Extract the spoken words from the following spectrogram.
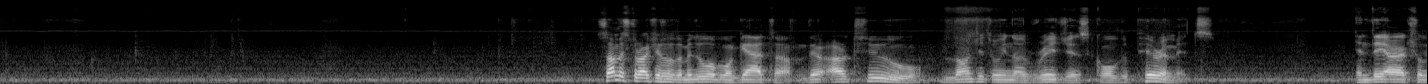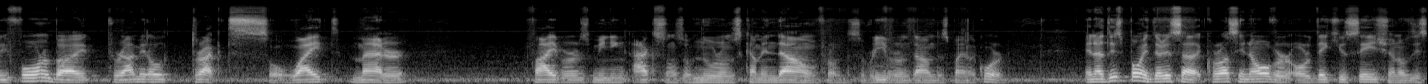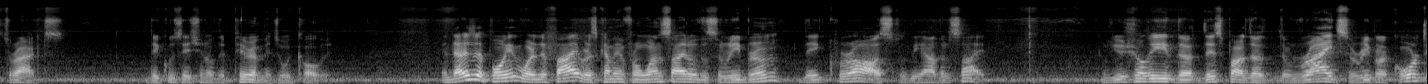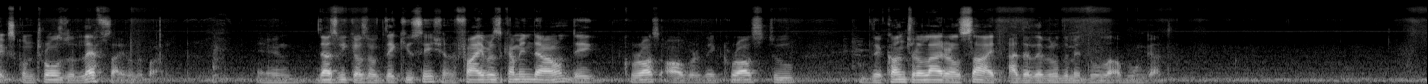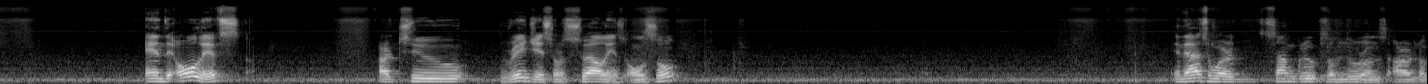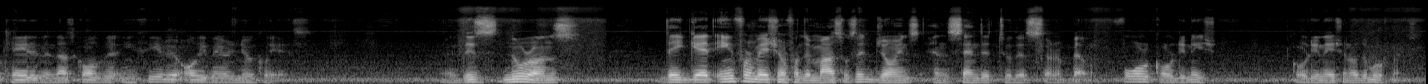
Some structures of the medulla oblongata, there are two longitudinal ridges called the pyramids and they are actually formed by pyramidal tracts, so white matter fibers, meaning axons of neurons coming down from the cerebrum down the spinal cord. And at this point, there is a crossing over or decussation of these tracts, decussation of the pyramids, we call it. And that is the point where the fibers coming from one side of the cerebrum, they cross to the other side. Usually, the, this part, the, the right cerebral cortex, controls the left side of the body. And that's because of decussation. The fibers coming down, they cross over, they cross to the contralateral side at the level of the medulla oblongata. And the olives are two ridges or swellings also And that's where some groups of neurons are located, and that's called the inferior olivary nucleus. And these neurons, they get information from the muscles and joints and send it to the cerebellum for coordination, coordination of the movements.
